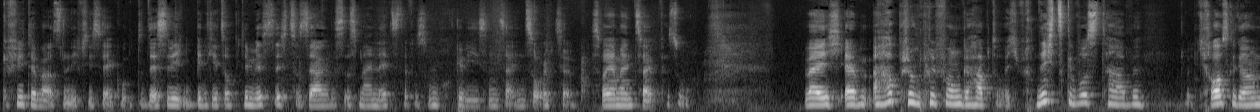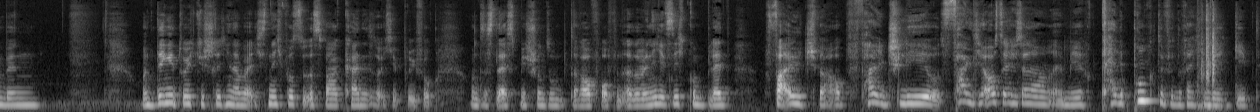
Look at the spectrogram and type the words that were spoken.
gefühltermaßen lief sie sehr gut. Deswegen bin ich jetzt optimistisch zu sagen, dass es mein letzter Versuch gewesen sein sollte. Das war ja mein zweiter Versuch. Weil ich ähm, habe schon Prüfungen gehabt, wo ich einfach nichts gewusst habe, wo ich rausgegangen bin und Dinge durchgestrichen, aber ich nicht wusste, das war keine solche Prüfung. Und das lässt mich schon so darauf hoffen. Also wenn ich jetzt nicht komplett falsch war, ob falsch lehre oder falsch ausgerechnet habe und mir keine Punkte für den Rechenweg gibt,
